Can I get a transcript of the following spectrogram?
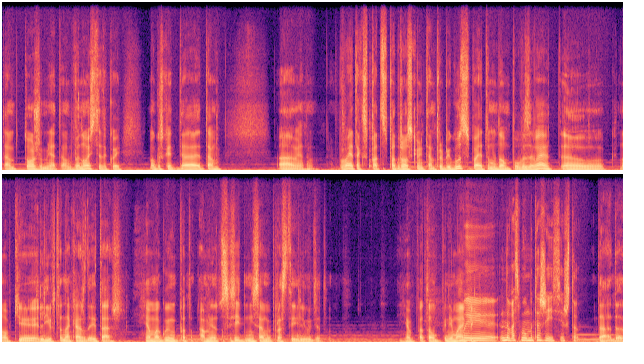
там тоже меня там выносит, я такой, могу сказать, да, там, меня там бывает так с, под, с подростками там пробегутся по этому дому, повызывают э, кнопки лифта на каждый этаж. Я могу им потом... А у меня соседи не самые простые люди тут. Я потом понимаю... Мы как... на восьмом этаже, если что. Да, да.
